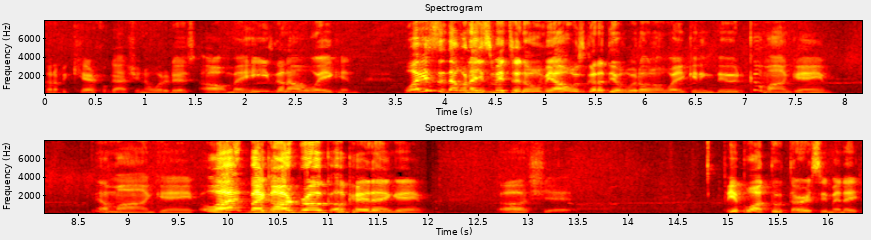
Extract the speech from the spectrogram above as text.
Gotta be careful, guys. You know what it is? Oh, man, he's gonna awaken. Why is it that when I use Mei Terumi, I always gotta deal with an awakening, dude? Come on, game. Come on, game. What? My card broke? Okay, then, game. Oh, shit. People are too thirsty, man. They,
